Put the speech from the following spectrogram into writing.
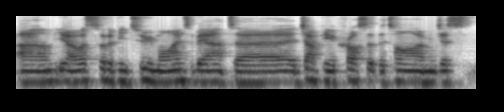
um, you know, I was sort of in two minds about uh, jumping across at the time and just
